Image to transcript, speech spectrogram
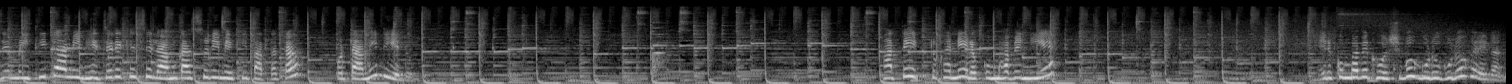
যে মেথিটা আমি ভেজে রেখেছিলাম, কাসুরি মেথি পাতাটা, ওটা আমি দিয়ে দেবো। হাতে একটুখানি এরকম ভাবে নিয়ে এরকম ভাবে ঘষবো, গুঁড়ো গুঁড়ো হয়ে গেল।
